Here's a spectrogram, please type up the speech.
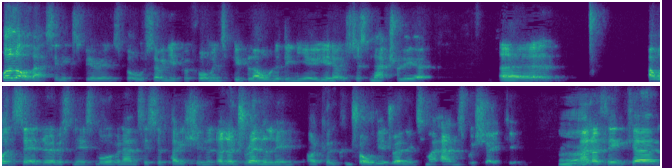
well, a lot of that's inexperience, but also when you're performing to people older than you, you know, it's just naturally a, uh, I wouldn't say a nervousness, more of an anticipation, an adrenaline. I couldn't control the adrenaline, so my hands were shaking. And I think um,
